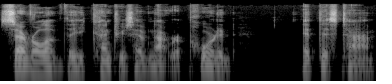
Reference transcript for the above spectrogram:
several of the countries have not reported at this time.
